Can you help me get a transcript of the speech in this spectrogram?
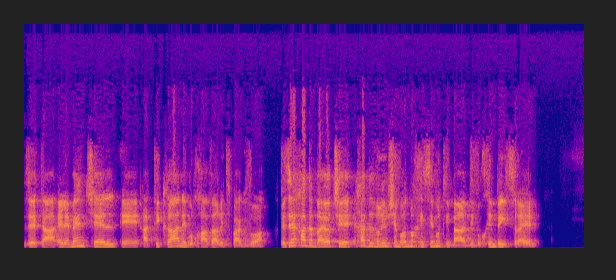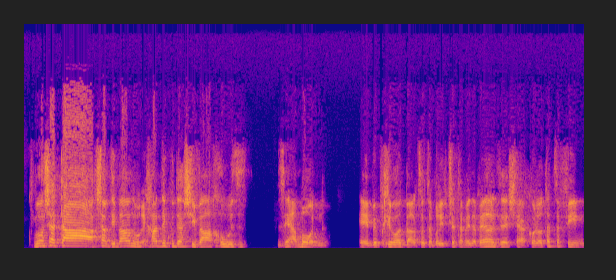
זה את האלמנט של אה, התקרה הנמוכה והרצפה הגבוהה. וזה אחד הבעיות, ש... אחד הדברים שמאוד מכניסים אותי בדיווחים בישראל. כמו שאתה, עכשיו דיברנו, 1.7 אחוז זה המון אה, בבחירות בארצות הברית. כשאתה מדבר על זה שהקולות הצפים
